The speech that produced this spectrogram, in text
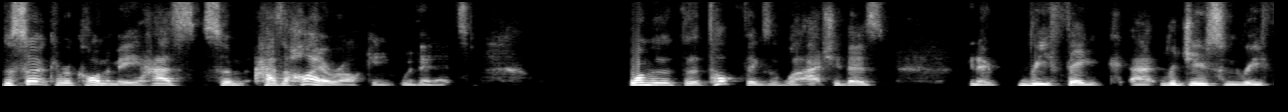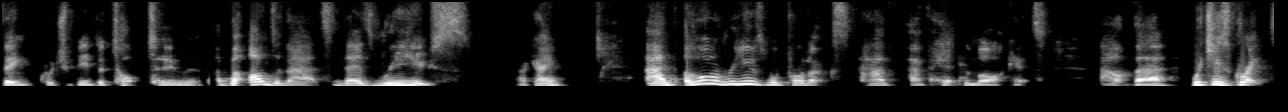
the circular economy has some has a hierarchy within it. One of the, the top things, well, actually, there's you know rethink, uh, reduce, and rethink, which would be the top two. But under that, there's reuse. Okay, and a lot of reusable products have, have hit the market out there, which is great.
